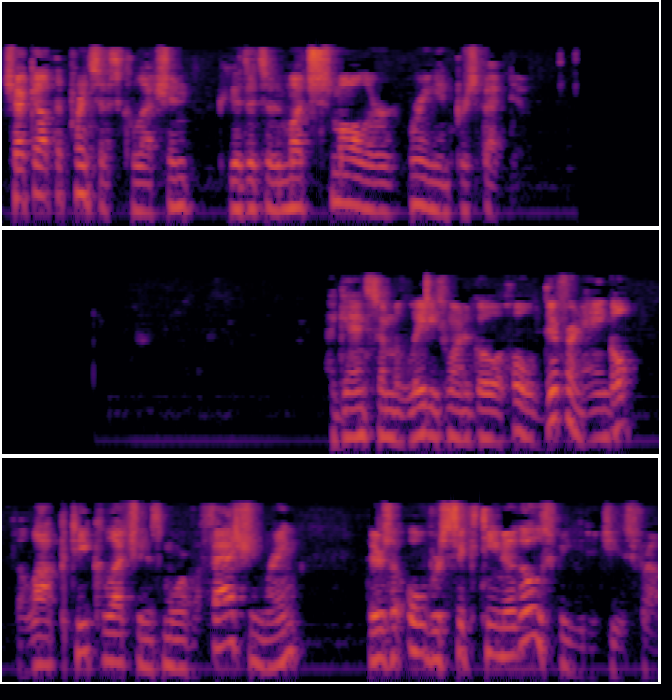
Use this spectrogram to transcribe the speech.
Check out the Princess Collection because it's a much smaller ring in perspective. Again, some of the ladies want to go a whole different angle. The La Petite Collection is more of a fashion ring. There's over 16 of those for you to choose from.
